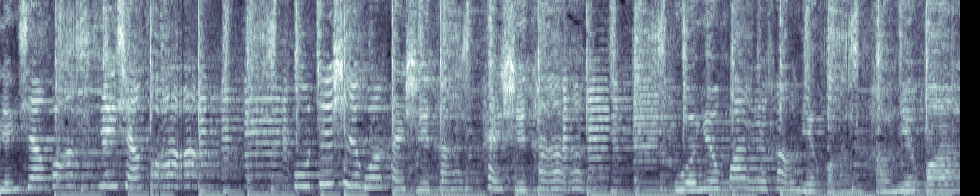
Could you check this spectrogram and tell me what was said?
人像花，人像花，不知是我还是他，还是他。我愿花儿好年华，好年华，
